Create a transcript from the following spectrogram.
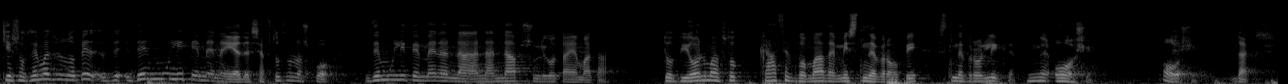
και στο θέμα της οτροπίας δε- δεν μου λείπει εμένα η ένταση. Αυτό θέλω να σου πω. Δεν μου λείπει εμένα να, να ανάψουν λίγο τα αίματα. Το βιώνουμε αυτό κάθε εβδομάδα εμείς στην Ευρώπη, στην Ευρωλίγκα. Ναι, όχι. Όχι. Εντάξει.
